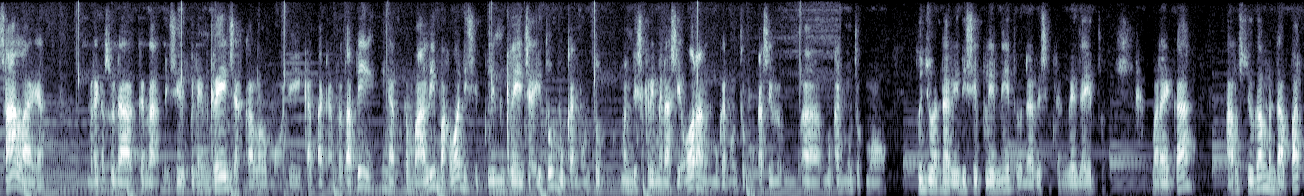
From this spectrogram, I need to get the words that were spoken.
salah ya mereka sudah kena disiplin gereja kalau mau dikatakan. Tetapi ingat kembali bahwa disiplin gereja itu bukan untuk mendiskriminasi orang, bukan untuk kasih, uh, bukan untuk mau tujuan dari disiplin itu, dari disiplin gereja itu. Mereka harus juga mendapat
